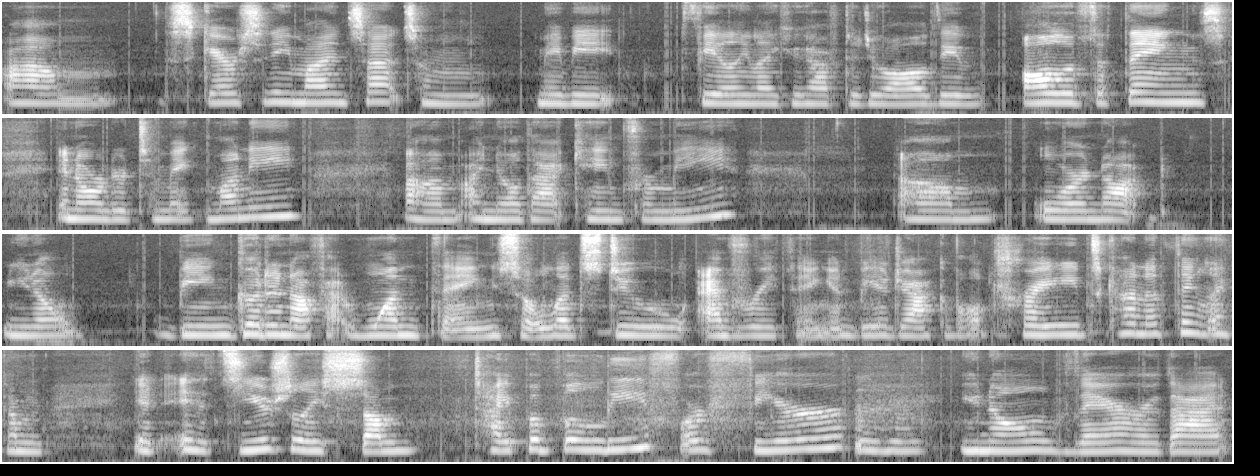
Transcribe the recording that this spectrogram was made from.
um scarcity mindset, some maybe feeling like you have to do all of the all of the things in order to make money. Um, I know that came from me, um, or not, you know, being good enough at one thing, so let's do everything and be a jack of all trades kind of thing. Like I'm, it, it's usually some type of belief or fear, mm-hmm. you know, there that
